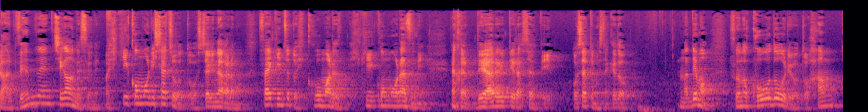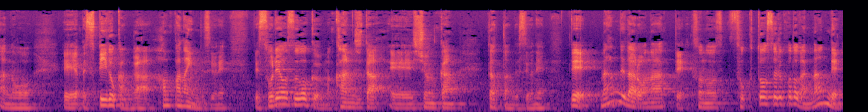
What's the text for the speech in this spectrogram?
が全然違うんですよね、まあ、引きこもり社長とおっしゃりながらも最近ちょっと引きこもらず引きこもらずになんか出歩いてらっしゃるっておっしゃってましたけどまあ、でもその行動量とはんあの、えーやっぱりスピード感が半端ないんですよね。でそれをすごくま感じた、えー瞬間。だったんですよね。でなんでだろうなってその即答することがなんで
